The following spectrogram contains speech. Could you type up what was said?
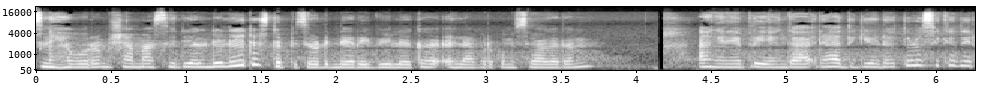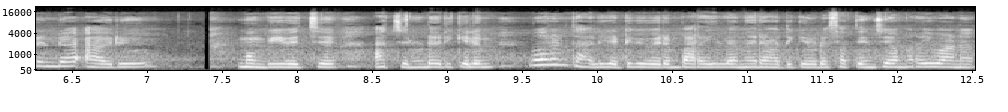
സ്നേഹപൂർവം ഷമ സീരിയലിന്റെ ലേറ്റസ്റ്റ് എപ്പിസോഡിന്റെ റിവ്യൂയിലേക്ക് എല്ലാവർക്കും സ്വാഗതം. അങ്ങനെ പ്രിയങ്ക രാധികയുടെ തുളസിക്ക് തുളസിക്കെതിരന്റെ ആ ഒരു മുമ്പിൽ വെച്ച് അച്ഛനോട് ഒരിക്കലും വേറെ താലികെട്ടി വിവരം പറയില്ലെന്ന് രാധികയോട് സത്യം ചെയ്യാൻ പറയുവാണ്.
